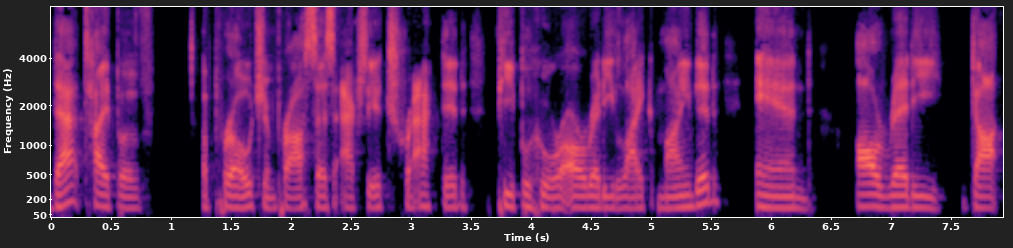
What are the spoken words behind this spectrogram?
that type of approach and process actually attracted people who were already like-minded and already got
